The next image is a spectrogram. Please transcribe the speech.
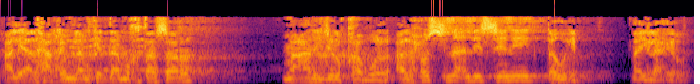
Ali Al Hakim dalam kitab Mukhtasar Ma'arijul Qabul. Al husna di sini tauhid. La ilaha illallah.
